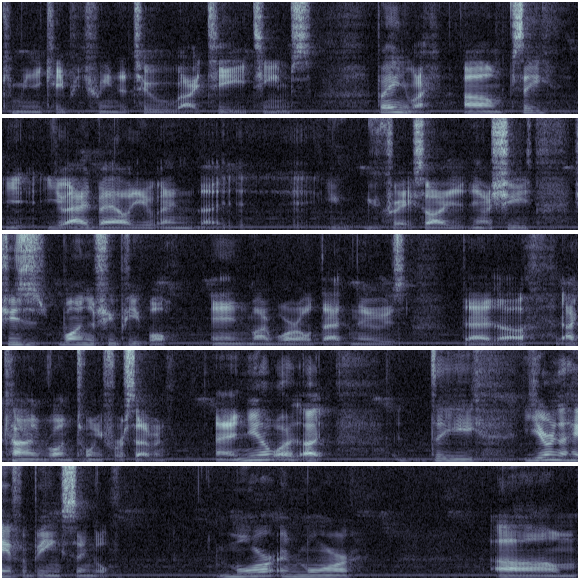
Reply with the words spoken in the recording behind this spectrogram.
communicate between the two IT teams. But anyway, um, see, you, you add value and uh, you, you create. So I, you know, she she's one of the few people in my world that knows that uh, I kind of run twenty four seven. And you know what? I the year and a half of being single, more and more. Um,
